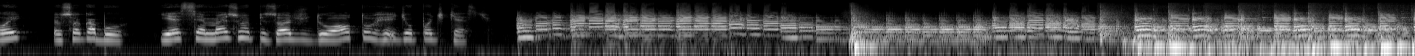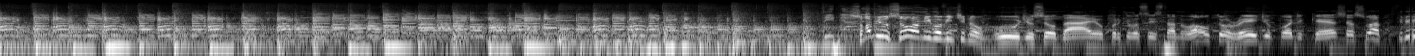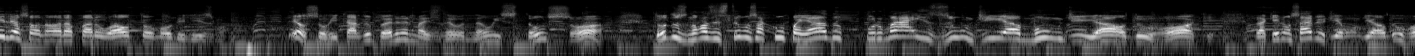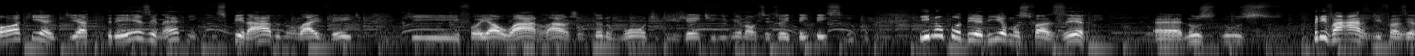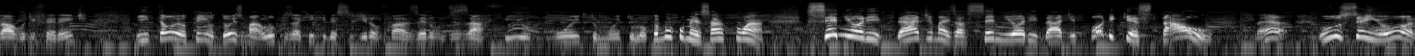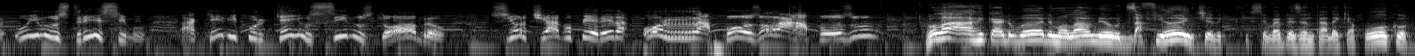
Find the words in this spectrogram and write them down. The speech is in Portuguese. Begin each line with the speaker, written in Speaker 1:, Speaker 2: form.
Speaker 1: Oi, eu sou Gabu e esse é mais um episódio do Auto Radio Podcast.
Speaker 2: Sobe o som, amigo ouvinte, não mude o seu dial, porque você está no Auto Radio Podcast, a sua trilha sonora para o automobilismo. Eu sou Ricardo Banner, mas eu não estou só. Todos nós estamos acompanhados por mais um Dia Mundial do Rock. Para quem não sabe, o Dia Mundial do Rock é dia 13, né? Inspirado no Live Aid, que foi ao ar lá, juntando um monte de gente em 1985. E não poderíamos fazer, é, nos, nos privar de fazer algo diferente então eu tenho dois malucos aqui que decidiram fazer um desafio muito, muito louco. Eu vou começar com a senioridade, mas a senioridade podcastal, né? O senhor, o ilustríssimo, aquele por quem os sinos dobram, senhor Tiago Pereira, o Raposo. Olá, Raposo!
Speaker 3: Olá, Ricardo Bannerman, olá, meu desafiante, que você vai apresentar daqui a pouco.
